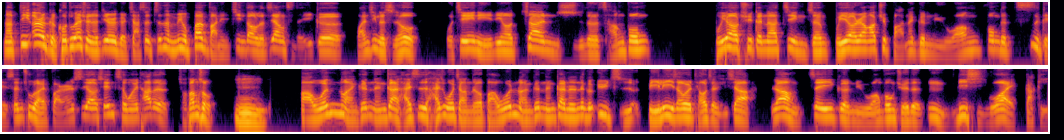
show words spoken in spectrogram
那第二个 call to action 的第二个，假设真的没有办法，你进到了这样子的一个环境的时候，我建议你一定要暂时的藏锋，不要去跟他竞争，不要让他去把那个女王蜂的刺给伸出来，反而是要先成为他的小帮手。嗯，把温暖跟能干，还是还是我讲的，把温暖跟能干的那个阈值比例稍微调整一下，让这一个女王蜂觉得，嗯，你喜外嘎吉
